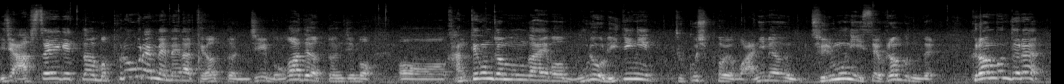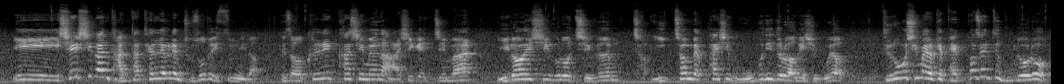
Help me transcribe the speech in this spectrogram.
이제 앞서 얘기했던 뭐 프로그램 매매가 되었던지 뭐가 되었던지 뭐 어, 강태공 전문가의 뭐 무료 리딩이 듣고 싶어요 뭐 아니면 질문이 있어요 그런 분들 그런 분들은 이 실시간 단타 텔레그램 주소도 있습니다. 그래서 클릭하시면 아시겠지만 이런 식으로 지금 2185분이 들어가 계시고요. 들어오시면 이렇게 100% 무료로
